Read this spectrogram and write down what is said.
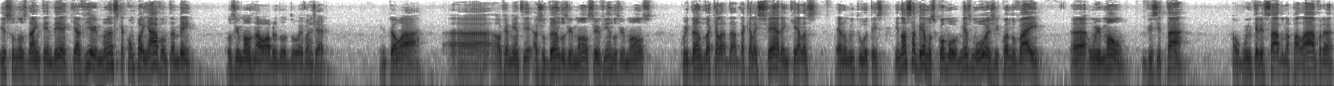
Isso nos dá a entender que havia irmãs que acompanhavam também os irmãos na obra do, do Evangelho. Então, a, a, obviamente, ajudando os irmãos, servindo os irmãos, cuidando daquela, da, daquela esfera em que elas eram muito úteis. E nós sabemos como, mesmo hoje, quando vai uh, um irmão visitar algum interessado na palavra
